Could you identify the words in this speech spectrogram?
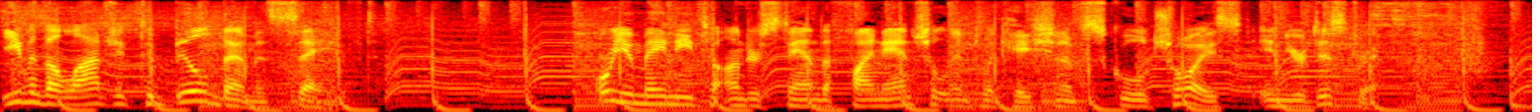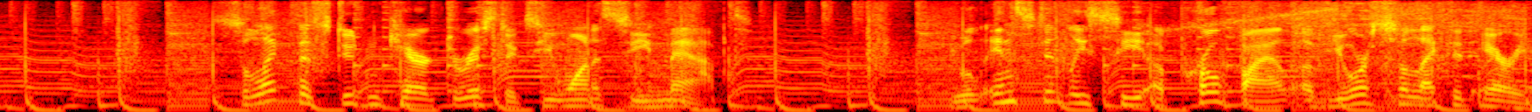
Even the logic to build them is saved. Or you may need to understand the financial implication of school choice in your district. Select the student characteristics you want to see mapped. You will instantly see a profile of your selected area.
